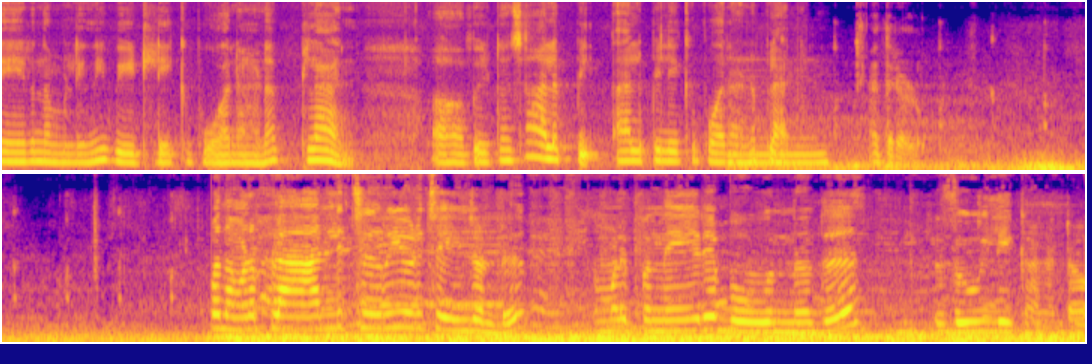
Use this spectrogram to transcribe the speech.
നേരെ നമ്മളിനി വീട്ടിലേക്ക് പോകാനാണ് പ്ലാൻ വീട്ടിൽ വെച്ചാൽ ആലപ്പി ആലപ്പിയിലേക്ക് പോകാനാണ് പ്ലാൻ അത്രേ ഉള്ളൂ. അപ്പോൾ നമ്മുടെ പ്ലാനിൽ ചെറിയൊരു ചേഞ്ച് ഉണ്ട്. നമ്മളിപ്പോൾ നേരെ പോകുന്നത് സൂയിലേക്കാണ് കേട്ടോ.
